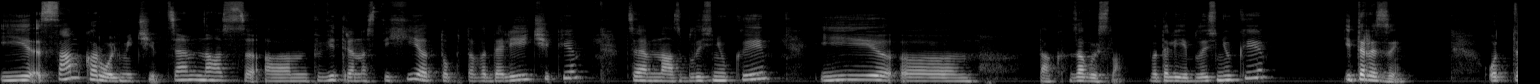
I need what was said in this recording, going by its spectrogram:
І сам король мічів це в нас ем, повітряна стихія, тобто водолейчики, це в нас близнюки і ем, так, зависла. Водолії близнюки і терези. От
